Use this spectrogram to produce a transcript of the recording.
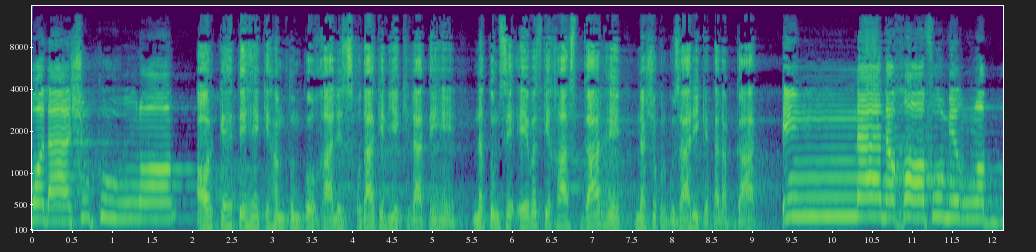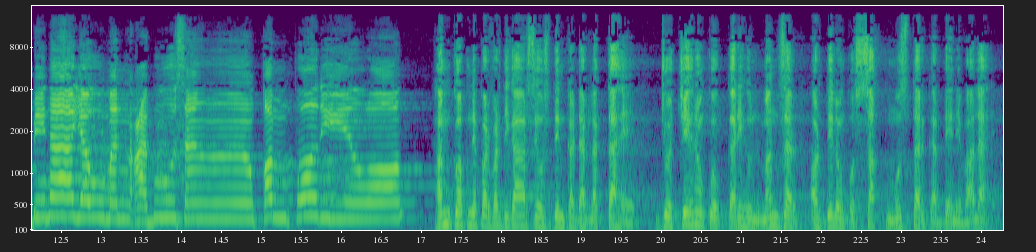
ولا شكورا۔ اور کہتے ہیں کہ ہم تم کو خالص خدا کے لیے کھلاتے ہیں نہ تم سے ایوز کے خاص گار ہیں نہ شکر گزاری کے طلبگار۔ إنا نخاف من ربنا يوما عبوسا قمطريرا۔ ہم کو اپنے پروردگار سے اس دن کا ڈر لگتا ہے جو چہروں کو کرہ المنظر اور دلوں کو سخت مستر کر دینے والا ہے۔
